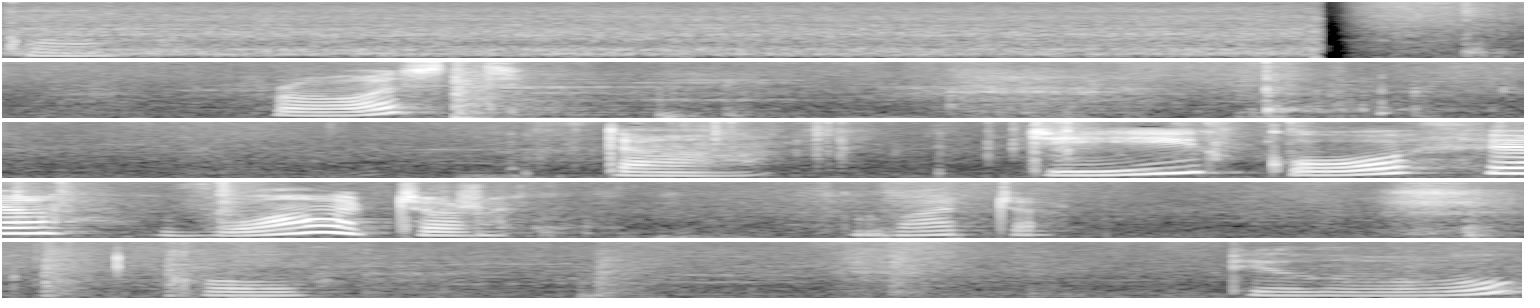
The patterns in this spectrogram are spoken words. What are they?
cool Frost. Да. Tea, coffee, water. Water. Cool. Pillow.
